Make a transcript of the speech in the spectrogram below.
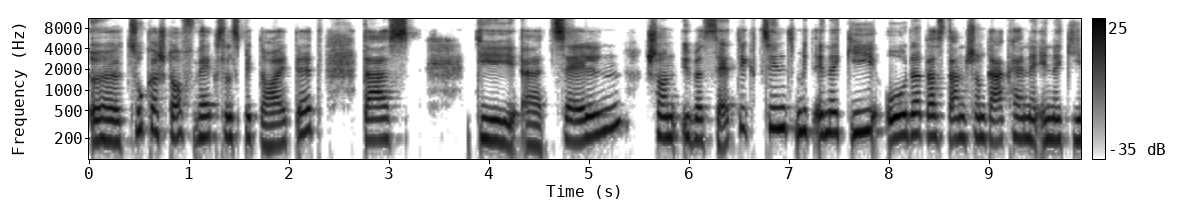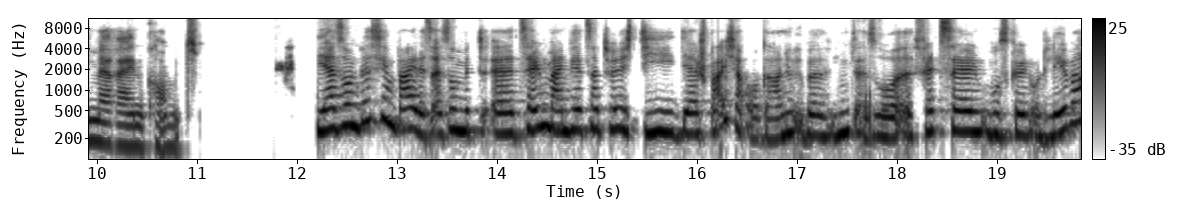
äh, Zuckerstoffwechsels bedeutet, dass die äh, Zellen schon übersättigt sind mit Energie oder dass dann schon gar keine Energie mehr reinkommt. Ja, so ein bisschen beides. Also mit äh, Zellen meinen wir jetzt natürlich die der Speicherorgane überwiegend, also äh, Fettzellen, Muskeln und Leber.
